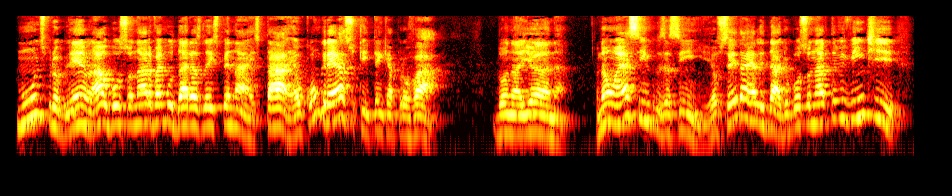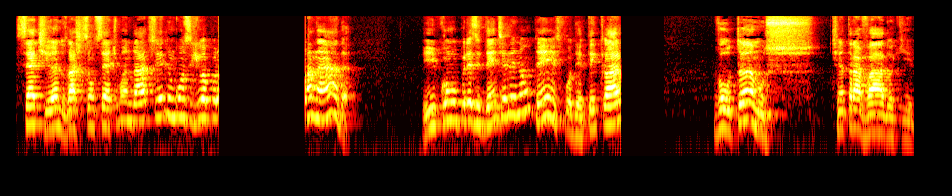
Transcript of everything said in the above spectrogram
Muitos problemas. Ah, o Bolsonaro vai mudar as leis penais. Tá, é o Congresso quem tem que aprovar, dona Iana. Não é simples assim. Eu sei da realidade. O Bolsonaro teve 27 anos, acho que são sete mandatos, e ele não conseguiu aprovar nada. E como presidente ele não tem esse poder. Tem claro. Voltamos. Tinha travado aqui.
